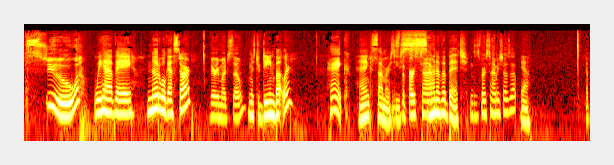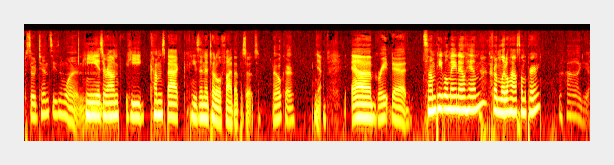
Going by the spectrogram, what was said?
So, We have a notable guest star, very much so. Mr. Dean Butler. Hank. Hank Summers. This You the first time? son of a bitch. This is the first time he shows up? Yeah. Episode 10, season 1. He is around. He comes back. He's in a total of five episodes. Okay. Uh, Great dad. some people may know him from Little House on the Prairie. Ah, yes.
